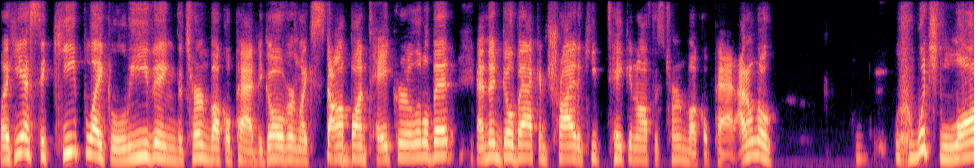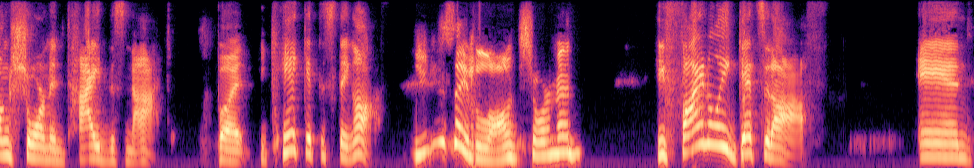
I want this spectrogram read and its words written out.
Like he has to keep like leaving the turnbuckle pad to go over and like stomp on Taker a little bit, and then go back and try to keep taking off this turnbuckle pad. I don't know which longshoreman tied this knot, but he can't get this thing off. You just say longshoreman? He finally gets it off, and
